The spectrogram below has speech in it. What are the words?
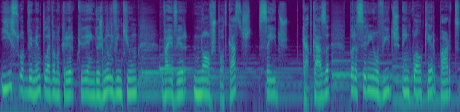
E isso, obviamente, leva-me a crer que em 2021 vai haver novos podcasts saídos cá de casa para serem ouvidos em qualquer parte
